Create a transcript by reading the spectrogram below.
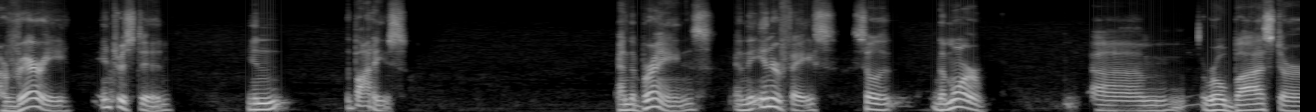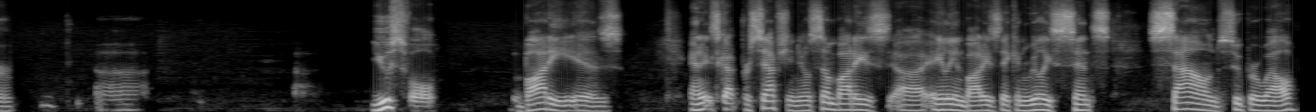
are very interested in the bodies and the brains and the interface. So the more um, robust or uh, useful the body is, and it's got perception. You know, some bodies, uh, alien bodies, they can really sense sound super well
